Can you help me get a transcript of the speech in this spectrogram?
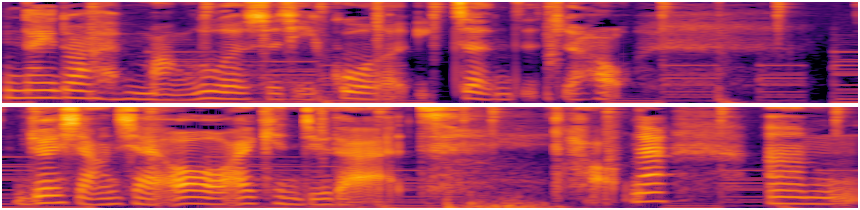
那一段很忙碌的时期过了一阵子之后。你就会想起来哦，I can do that。好，那嗯，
